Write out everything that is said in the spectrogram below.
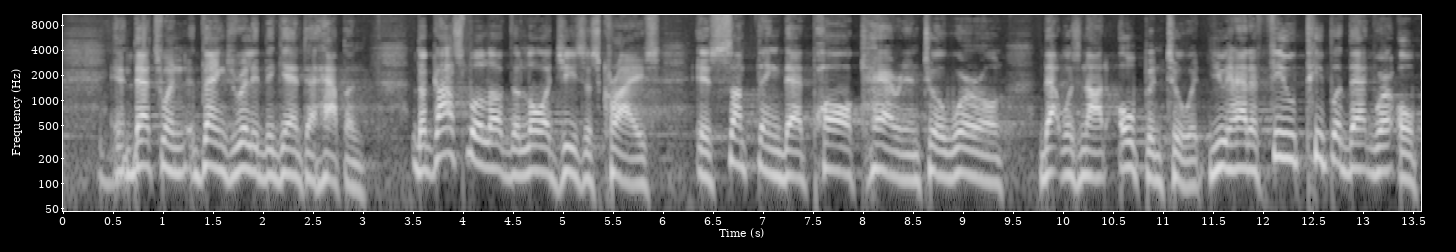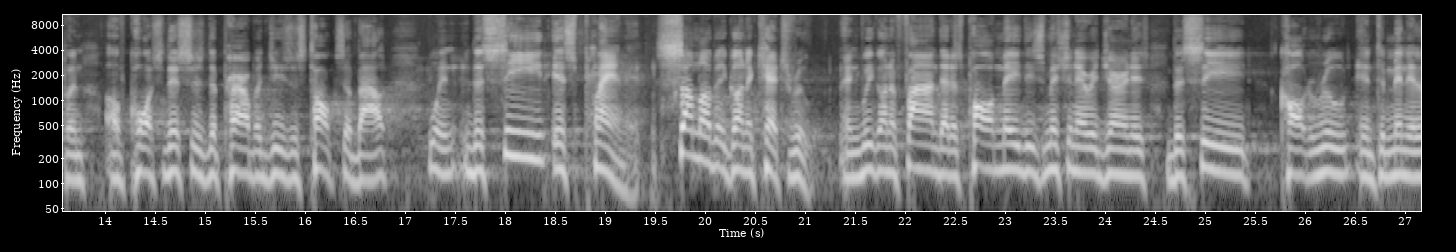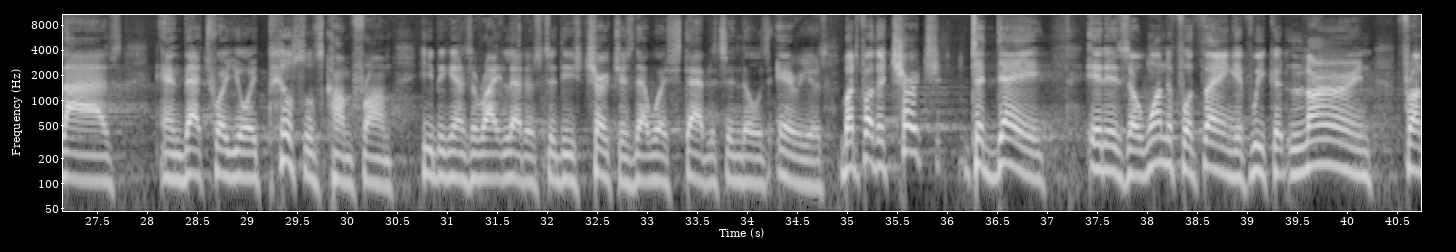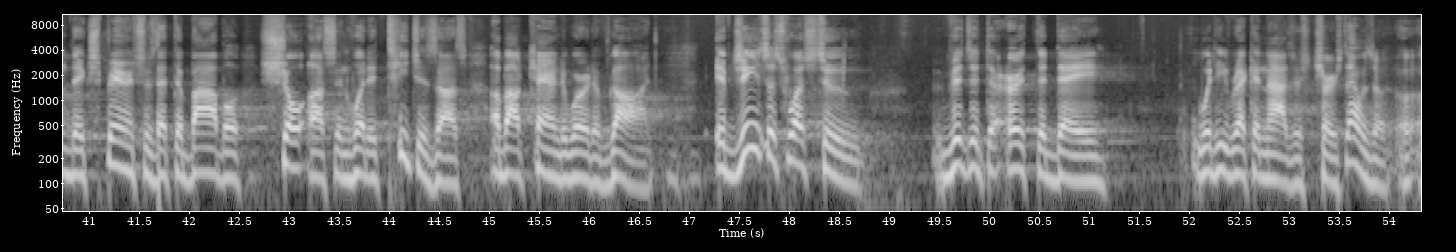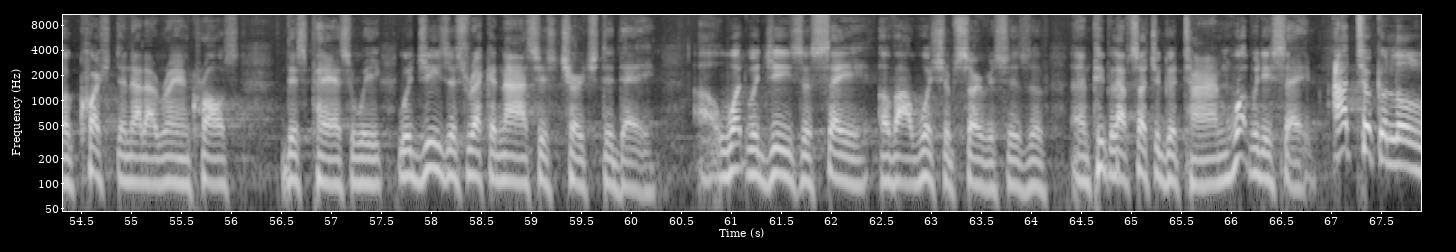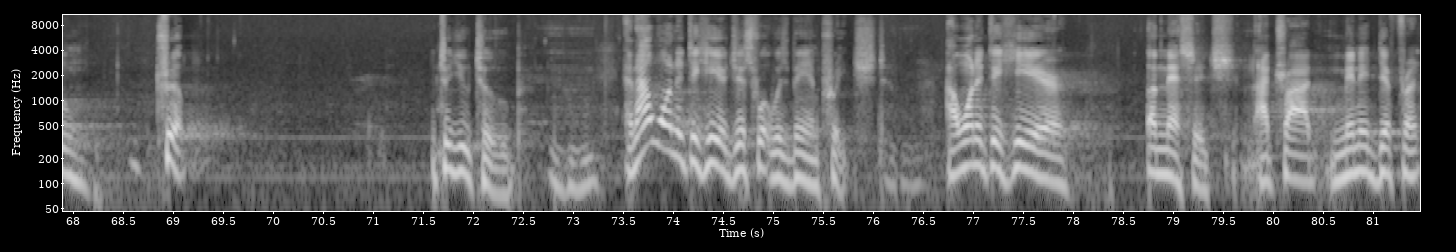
and that's when things really began to happen. The gospel of the Lord Jesus Christ is something that Paul carried into a world that was not open to it. You had a few people that were open. Of course, this is the parable Jesus talks about when the seed is planted. Some of it going to catch root. And we're going to find that as Paul made these missionary journeys, the seed caught root into many lives and that's where your epistles come from. He begins to write letters to these churches that were established in those areas. But for the church today, it is a wonderful thing if we could learn from the experiences that the Bible show us and what it teaches us about carrying the word of God. If Jesus was to visit the earth today, would he recognize his church? That was a, a, question that I ran across this past week. Would Jesus recognize his church today? Uh, what would Jesus say of our worship services? Of, and people have such a good time. What would he say? I took a little trip to YouTube, mm-hmm. and I wanted to hear just what was being preached. I wanted to hear a message. I tried many different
